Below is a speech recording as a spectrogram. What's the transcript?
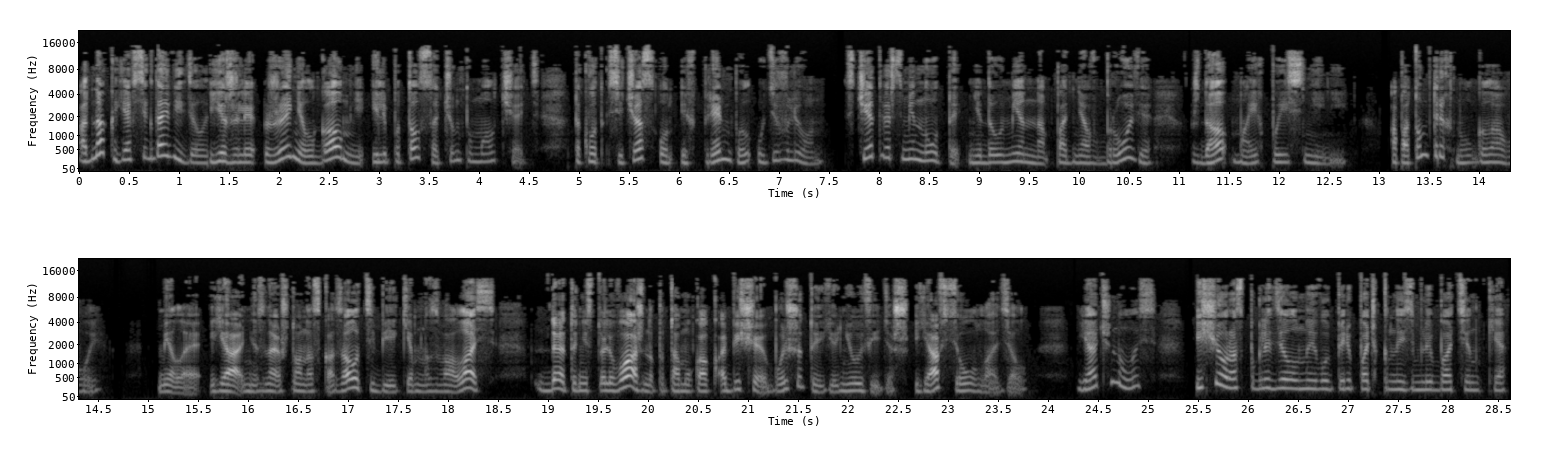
Однако я всегда видела, ежели Женя лгал мне или пытался о чем-то молчать. Так вот, сейчас он и впрямь был удивлен. С четверть минуты, недоуменно подняв брови, ждал моих пояснений, а потом тряхнул головой. «Милая, я не знаю, что она сказала тебе и кем назвалась. Да это не столь важно, потому как, обещаю, больше ты ее не увидишь. Я все уладил». Я очнулась, еще раз поглядела на его перепачканные землей ботинки,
